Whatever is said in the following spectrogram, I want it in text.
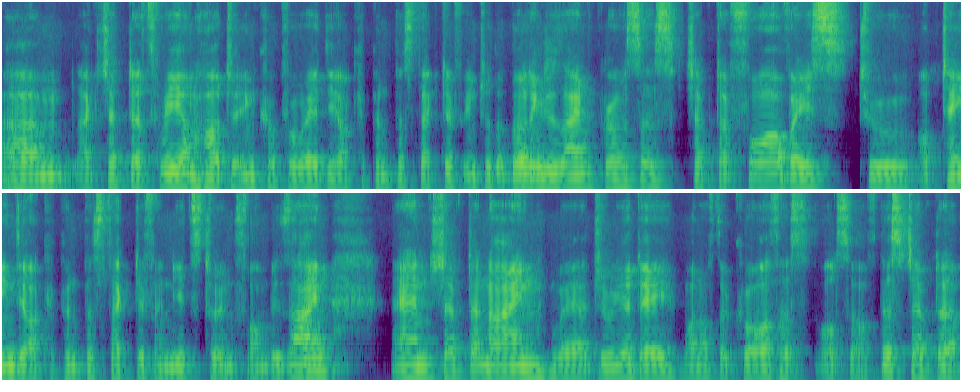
um, like chapter three on how to incorporate the occupant perspective into the building design process, chapter four, ways to obtain the occupant perspective and needs to inform design, and chapter nine, where Julia Day, one of the co-authors also of this chapter,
